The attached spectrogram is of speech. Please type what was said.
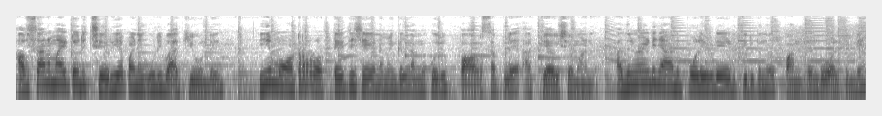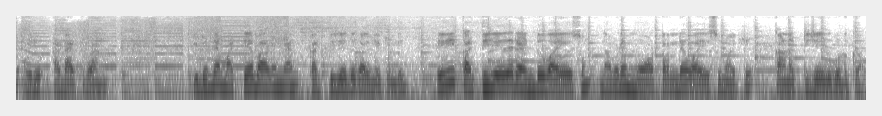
അവസാനമായിട്ട് ഒരു ചെറിയ പണി കൂടി ബാക്കിയുണ്ട്. ഈ മോട്ടോർ റൊട്ടേറ്റ് ചെയ്യണമെങ്കിൽ നമുക്കൊരു പവർ സപ്ലൈ അത്യാവശ്യമാണ്. അതിനുവേണ്ടി ഞാനിപ്പോൾ ഇവിടെ എടുത്തിരിക്കുന്നത് പന്ത്രണ്ട് വോൾട്ടിന്റെ ഒരു അഡാപ്റ്ററാണ് ഇതിന്റെ മറ്റേ ഭാഗം ഞാൻ കട്ട് ചെയ്ത് കളഞ്ഞിട്ടുണ്ട്. ഇനി കട്ട് ചെയ്ത രണ്ട് വയേഴ്സും നമ്മുടെ മോട്ടറിന്റെ വയേഴ്സുമായിട്ട് കണക്ട് ചെയ്ത് കൊടുക്കാം.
